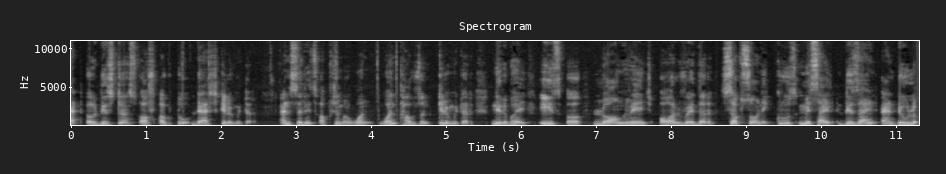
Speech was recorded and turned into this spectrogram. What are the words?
at a distance of up to dash kilometer. Answer is option number 1 1000 kilometer. Nirbhay is a long range all weather subsonic cruise missile designed and developed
